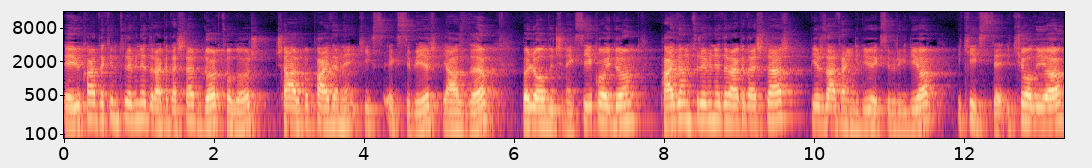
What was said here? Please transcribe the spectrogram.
e, yukarıdakinin türevi nedir arkadaşlar? 4 olur. Çarpı payda ne? 2x eksi 1 yazdım. Bölü olduğu için eksiyi koydum. Paydanın türevi nedir arkadaşlar? 1 zaten gidiyor. Eksi 1 gidiyor. 2x de 2 oluyor.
